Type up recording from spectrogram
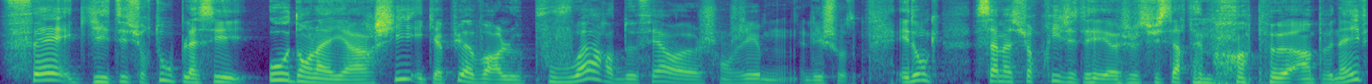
fait, qui était surtout placé haut dans la hiérarchie et qui a pu avoir le pouvoir de faire euh, changer hum, les choses. Et donc, ça m'a surpris, j'étais, euh, je suis certainement un peu, un peu naïf,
